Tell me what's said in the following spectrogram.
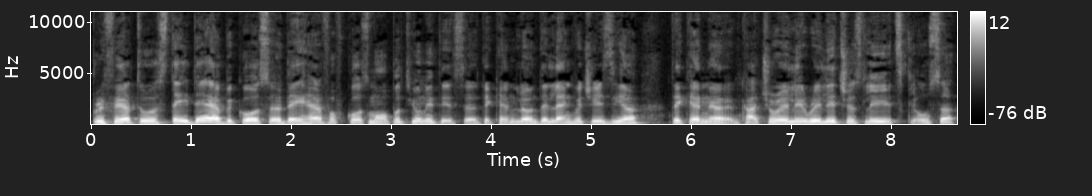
prefer to stay there because uh, they have, of course, more opportunities. Uh, they can learn the language easier. They can uh, culturally, religiously, it's closer,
